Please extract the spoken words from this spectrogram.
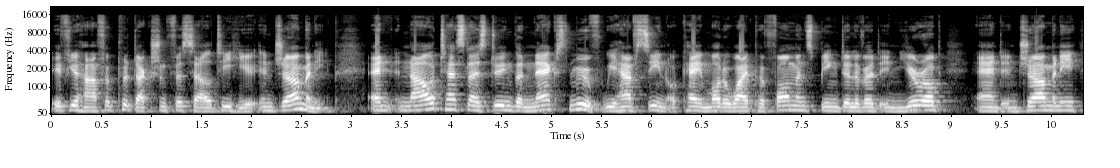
if you have a production facility here in Germany. And now Tesla is doing the next move. We have seen, okay, Model Y performance being delivered in Europe and in Germany.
